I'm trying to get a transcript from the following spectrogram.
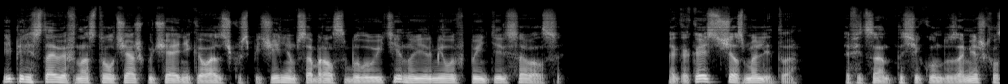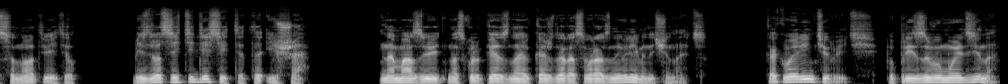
и, переставив на стол чашку чайника вазочку с печеньем, собрался было уйти, но Ермилов поинтересовался. — А какая сейчас молитва? Официант на секунду замешкался, но ответил. — Без двадцати десять — это Иша. Намазы ведь, насколько я знаю, каждый раз в разное время начинаются. Как вы ориентируетесь? По призыву Муэдзина?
